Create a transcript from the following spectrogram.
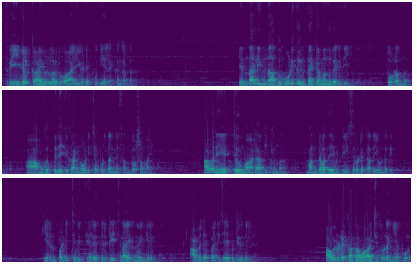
സ്ത്രീകൾക്കായുള്ള ഒരു വാരികയുടെ പുതിയ ലക്കം കണ്ടത്. എന്നാൽ ഇന്ന് അതുകൂടി തീർത്തേക്കാമെന്ന് കരുതി തുറന്ന് ആമുഖത്തിലേക്ക് കണ്ണോടിച്ചപ്പോൾ തന്നെ സന്തോഷമായി. അവൻ ഏറ്റവും ആരാധിക്കുന്ന മംഗളദേവി ടീച്ചറുടെ കഥയുണ്ടതിൽ കിരൺ പഠിച്ച വിദ്യാലയത്തിൽ ടീച്ചറായിരുന്നുവെങ്കിലും അവരെ പരിചയപ്പെട്ടിരുന്നില്ല. അവരുടെ കഥ വായിച്ചു തുടങ്ങിയപ്പോൾ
